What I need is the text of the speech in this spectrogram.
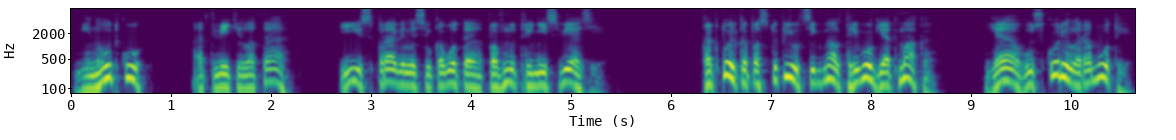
Минутку, ответила та и справилась у кого-то по внутренней связи. Как только поступил сигнал тревоги от Мака, я ускорила работы.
